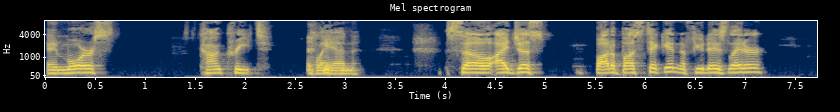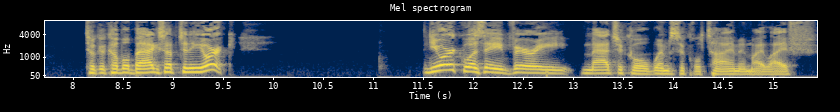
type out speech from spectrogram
and more concrete plan. so I just bought a bus ticket and a few days later took a couple bags up to New York. New York was a very magical, whimsical time in my life.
